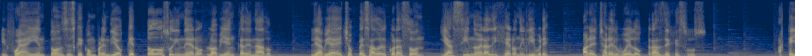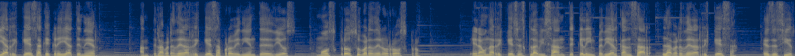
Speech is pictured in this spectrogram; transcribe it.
Y fue ahí entonces que comprendió que todo su dinero lo había encadenado, le había hecho pesado el corazón y así no era ligero ni libre para echar el vuelo tras de Jesús. Aquella riqueza que creía tener, ante la verdadera riqueza proveniente de Dios, mostró su verdadero rostro. Era una riqueza esclavizante que le impedía alcanzar la verdadera riqueza, es decir,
